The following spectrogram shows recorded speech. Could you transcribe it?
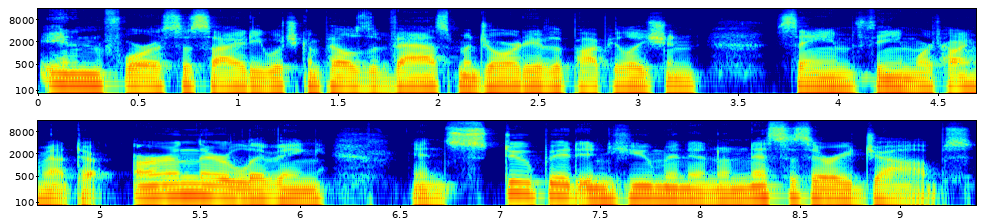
in for a society which compels the vast majority of the population, same theme we're talking about, to earn their living in stupid, inhuman, and unnecessary jobs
